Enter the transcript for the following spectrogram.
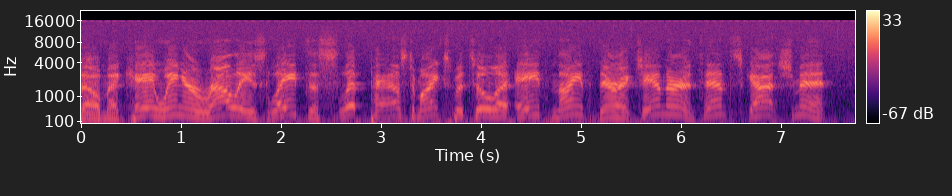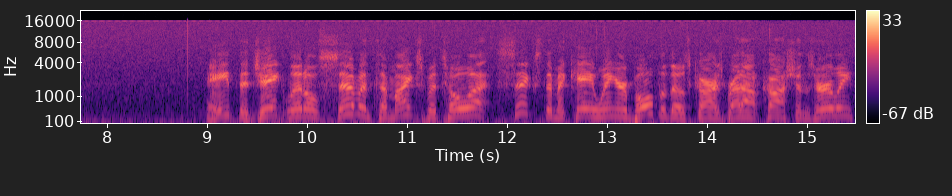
So McKay Winger rallies late to slip past Mike Spatola. Eighth, ninth, Derek Chandler, and tenth, Scott Schmidt. Eighth to Jake Little, seventh to Mike Spatola, sixth to McKay Winger. Both of those cars brought out cautions early.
